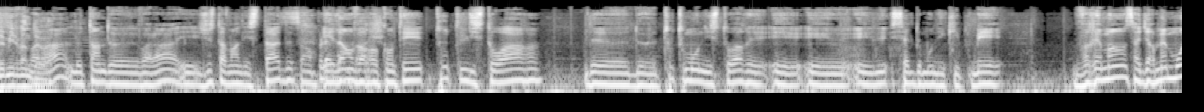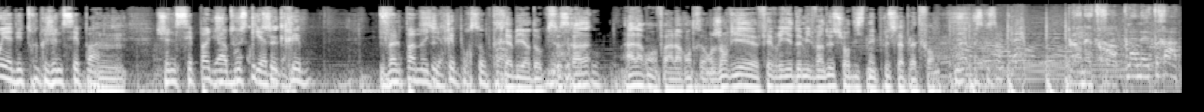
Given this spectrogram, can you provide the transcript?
2022. voilà le temps de voilà et juste avant les stades et là on va raconter toute l'histoire de, de toute mon histoire et, et, et, et celle de mon équipe. Mais vraiment c'est à dire même moi il y a des trucs que je ne sais pas. Je ne sais pas du tout ce qu'il y a secrets, ils veulent pas me dire. pour. Très bien, donc ce sera à la, enfin, à la rentrée en janvier, février 2022 sur Disney+, la plateforme. Ouais, parce que ça- Planète Rap.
